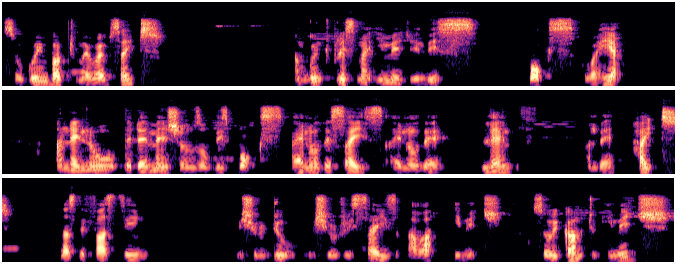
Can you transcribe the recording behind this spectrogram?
So going back to my website, I'm going to place my image in this box over here. And I know the dimensions of this box. I know the size. I know the length and the height. That's the first thing we should do. We should resize our image. So we come to image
